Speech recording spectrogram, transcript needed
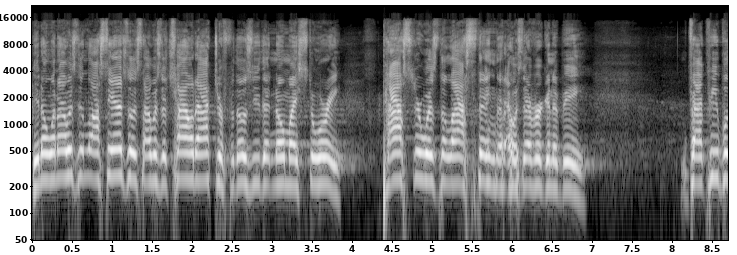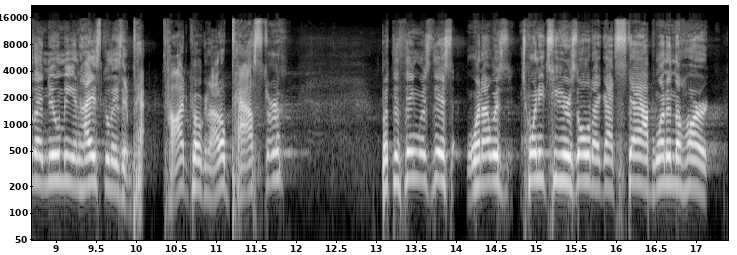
You know, when I was in Los Angeles, I was a child actor. For those of you that know my story, pastor was the last thing that I was ever going to be. In fact, people that knew me in high school, they said, Todd Coconato, pastor? But the thing was this when I was 22 years old, I got stabbed, one in the heart,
